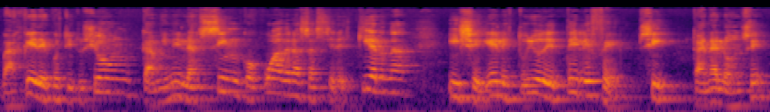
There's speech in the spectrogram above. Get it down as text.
bajé de Constitución, caminé las cinco cuadras hacia la izquierda y llegué al estudio de Telefe, sí, Canal 11.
